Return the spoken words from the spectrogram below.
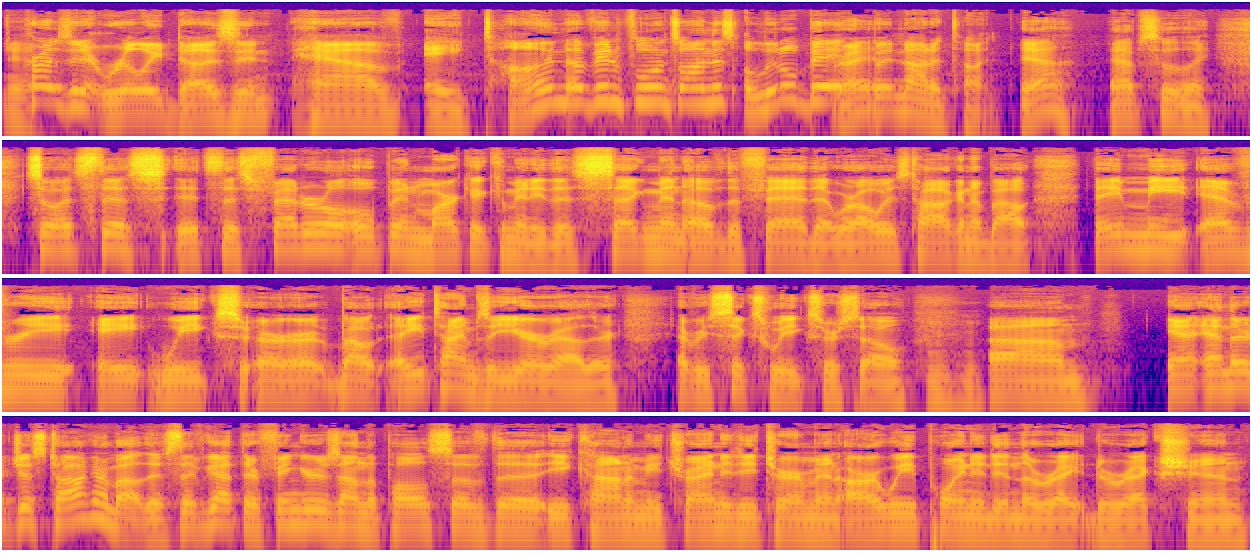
yeah. The president really doesn't have a ton of influence on this, a little bit, right. but not a ton. Yeah, absolutely. So it's this it's this Federal Open Market Committee, this segment of the Fed that we're always talking about. They meet every eight weeks, or about eight times a year, rather, every six weeks or so. Mm-hmm. Um, and, and, they're just talking about this. They've got their fingers on the pulse of the economy, trying to determine are we pointed in the right direction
